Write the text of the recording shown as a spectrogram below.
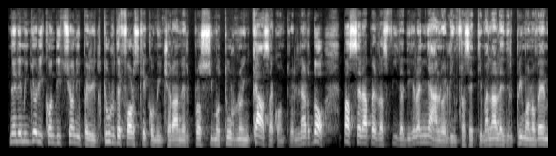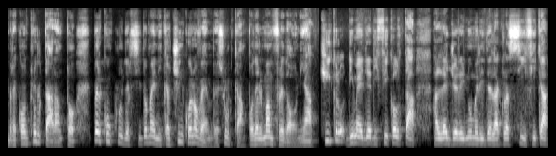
nelle migliori condizioni per il Tour de Force Force che comincerà nel prossimo turno in casa contro il Nardò, passerà per la sfida di Gragnano e l'infrasettimanale del primo novembre contro il Taranto per concludersi domenica 5 novembre sul campo del Manfredonia. Ciclo di media difficoltà a leggere i numeri della classifica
